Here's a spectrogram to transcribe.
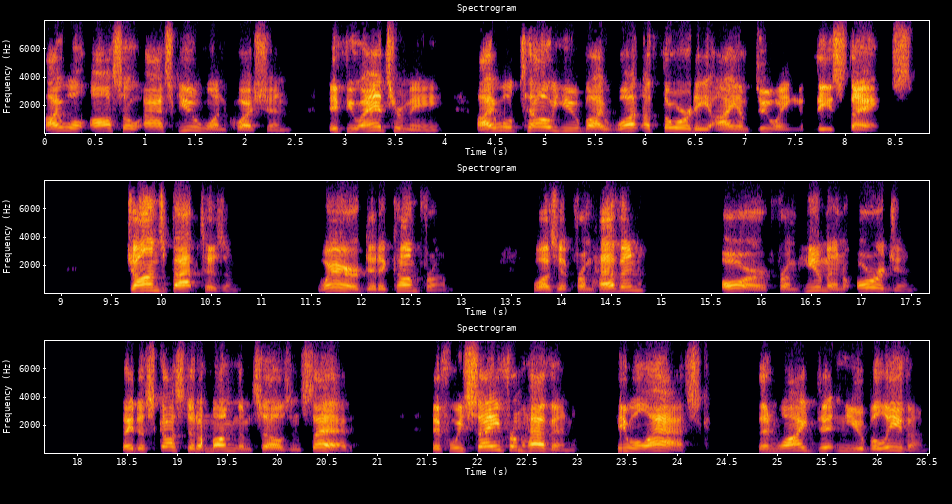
I will also ask you one question. If you answer me, I will tell you by what authority I am doing these things. John's baptism, where did it come from? Was it from heaven or from human origin? They discussed it among themselves and said, If we say from heaven, he will ask, then why didn't you believe him?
